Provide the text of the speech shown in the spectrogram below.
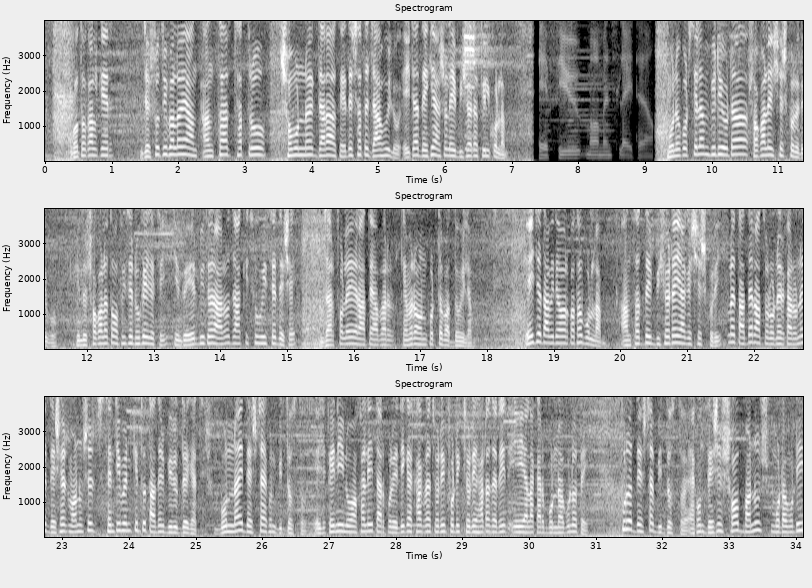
গতকালকের যে সচিবালয়ে আনসার ছাত্র সমন্বয়ক যারা আছে এদের সাথে যা হইল এটা দেখে আসলে এই বিষয়টা ফিল করলাম. মনে করছিলাম ভিডিওটা সকালেই শেষ করে দেব কিন্তু সকালে তো অফিসে ঢুকে গেছি কিন্তু এর ভিতরে আরও যা কিছু হয়েছে দেশে যার ফলে রাতে আবার ক্যামেরা অন করতে বাধ্য হইলাম এই যে দাবি দেওয়ার কথা বললাম, আনসারদের বিষয়টাই আগে শেষ করি। ফলে তাদের আচরণের কারণে দেশের মানুষের সেন্টিমেন্ট কিন্তু তাদের বিরুদ্ধে গেছে। বন্যায় দেশটা এখন বিধ্বস্ত। এই যে ফেনী, নোয়াখালী, তারপর এদিকে খাগড়াছড়ি, ফটিকছড়ি, হাটাজারির এই এলাকার বন্যাগুলোতে পুরো দেশটা বিধ্বস্ত। এখন দেশের সব মানুষ মোটামুটি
